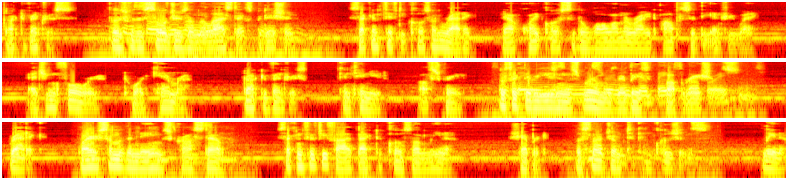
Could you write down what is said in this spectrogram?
Dr. Ventress. Those were the soldiers on the last expedition. Second 50 close on Radek, now quite close to the wall on the right opposite the entryway. Edging forward toward camera. Dr. Ventress continued, off screen. Looks like they were using this room as their base of operations. Radek. Why are some of the names crossed out? Second 55 back to close on Lena. Shepard. Let's not jump to conclusions. Lena.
